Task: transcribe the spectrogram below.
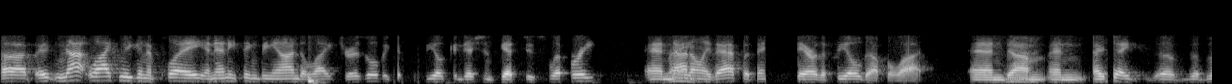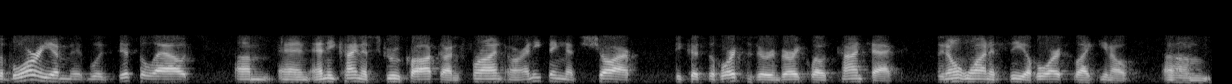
Uh, not likely going to play in anything beyond a light drizzle because the field conditions get too slippery, and Right. not only that, but then tear the field up a lot. And um, and I say the, the the it was disallowed, um, and any kind of screw caulk on front or anything that's sharp because the horses are in very close contact. They don't want to see a horse like you know, um,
